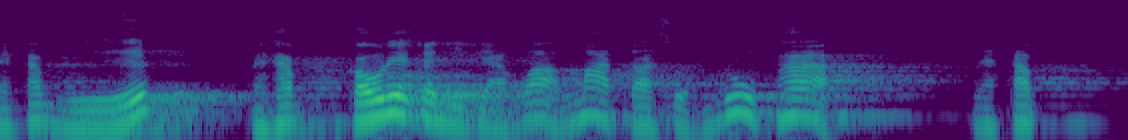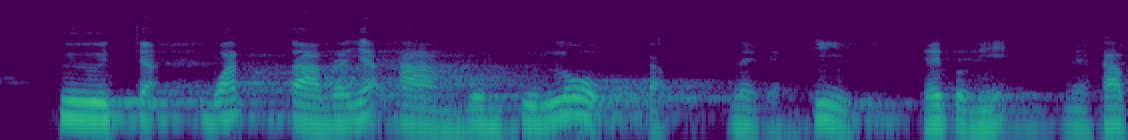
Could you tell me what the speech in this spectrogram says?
นะครับ หรือนะครับเขาเรียกกันอีกอย่างว่ามาตราส่วนรูปภาพนะครับ คือจะวัดตามระยะทางบนพื้นโลกกับในแผนที่ใช้ตัวนี้นะครับ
